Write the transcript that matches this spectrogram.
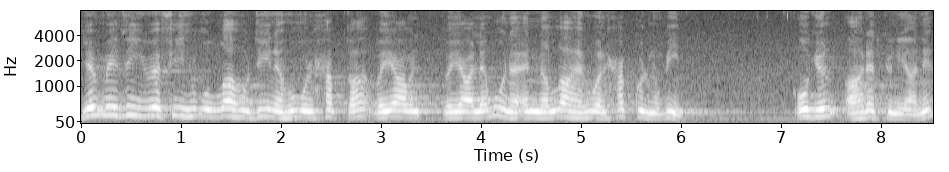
Yevmezin yuvefihimullahu dinehumul hakka ve ya'lemune ennallâhe huvel hakkul mubin. O gün ahiret günü yani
